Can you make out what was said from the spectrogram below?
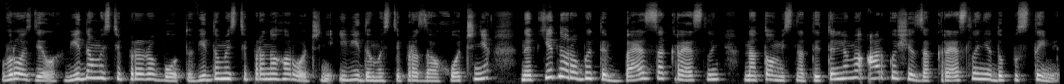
в розділах відомості про роботу, відомості про нагородження і відомості про заохочення необхідно робити без закреслень, натомість на титульному аркуші аркуші закреслення допустимі.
